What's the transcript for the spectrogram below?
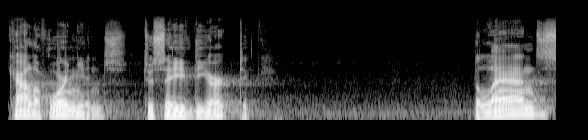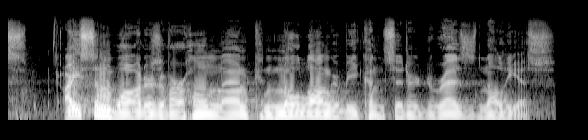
Californians to save the Arctic. The lands ice and waters of our homeland can no longer be considered res nullius,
